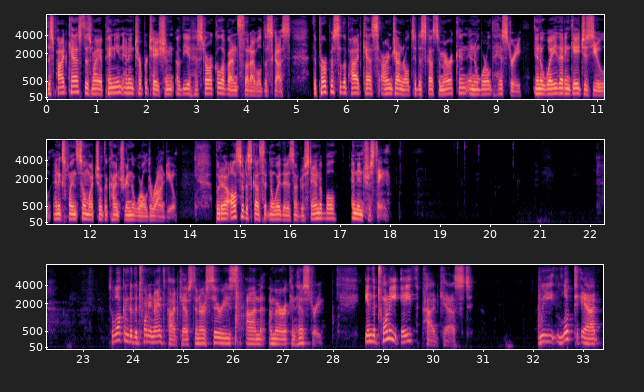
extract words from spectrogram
This podcast is my opinion and interpretation of the historical events that I will discuss. The purpose of the podcasts are in general to discuss American and world history in a way that engages you and explains so much of the country and the world around you but I also discuss it in a way that is understandable and interesting. So, welcome to the 29th podcast in our series on American history. In the 28th podcast, we looked at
